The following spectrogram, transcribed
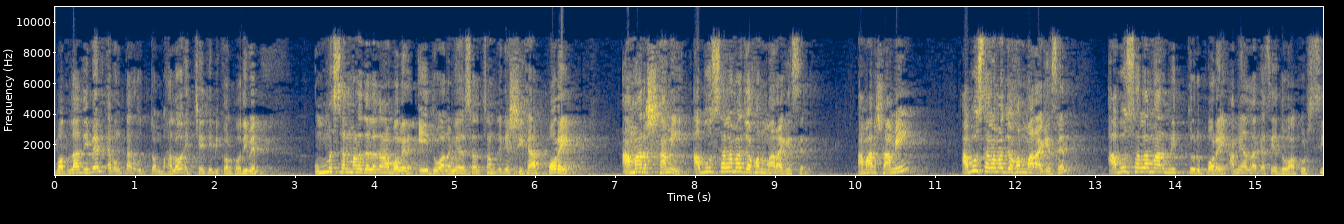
বদলা দিবেন এবং তার উত্তম ভালো, এর চাইতে বিকল্প দিবেন। উম্মদ সালমান বলেন, এই দোয়া নবী আলাইসালাম থেকে শিখার পরে আমার স্বামী আবু সালামা যখন মারা গেছেন, আমার স্বামী আবু সালামা যখন মারা গেছেন আবু সালামার মৃত্যুর পরে আমি আল্লাহর কাছে দোয়া করছি,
